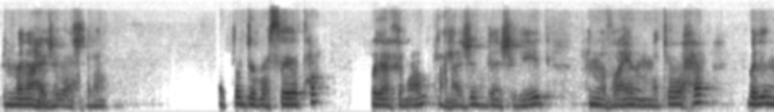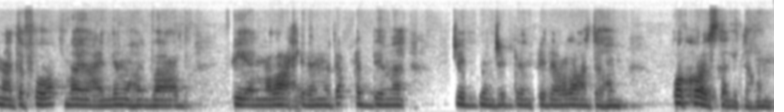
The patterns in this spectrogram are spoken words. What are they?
في المناهج الأخرى. تبدو بسيطة ولكن عمقها جدا شديد المفاهيم المطروحة بل إنها تفوق ما يعلمه البعض في المراحل المتقدمة جدا جدا في دوراتهم وكورساتهم.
